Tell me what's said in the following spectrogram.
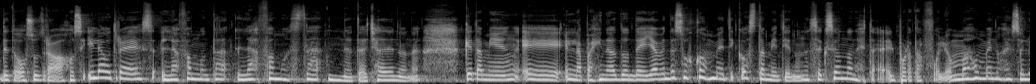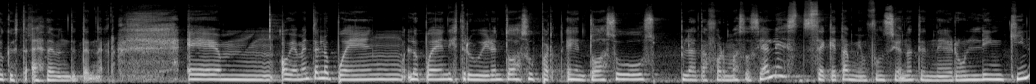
de todos sus trabajos. Y la otra es la famosa, la famosa Natacha de Nona, que también eh, en la página donde ella vende sus cosméticos también tiene una sección donde está el portafolio. Más o menos eso es lo que ustedes deben de tener. Em, obviamente lo pueden, lo pueden distribuir en todas sus, en todas sus plataformas sociales. Sé que también funciona tener un LinkedIn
